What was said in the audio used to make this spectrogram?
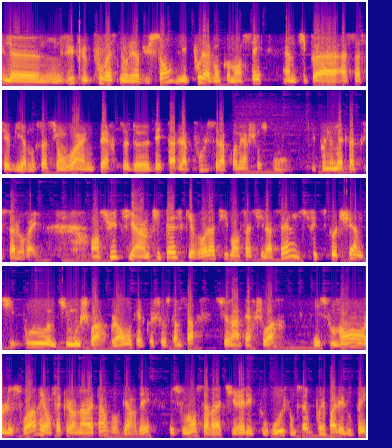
le, vu que le pou va se nourrir du sang, les poules elles vont commencer un petit peu à, à s'affaiblir. Donc ça, si on voit une perte de- d'état de, la poule, c'est la première chose qu'on qui peut nous mettre la puce à l'oreille. Ensuite, il y a un petit test qui est relativement facile à faire. Il suffit de scotcher un petit bout, un petit mouchoir blanc ou quelque chose comme ça sur un perchoir. Et souvent le soir, et en fait le lendemain matin, vous regardez, et souvent ça va attirer les poux rouges. Donc ça, vous pouvez pas les louper.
